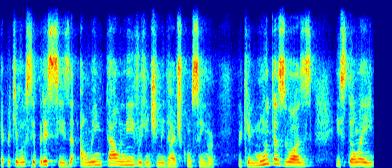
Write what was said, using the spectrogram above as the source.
é porque você precisa aumentar o nível de intimidade com o Senhor. Porque muitas vozes estão aí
